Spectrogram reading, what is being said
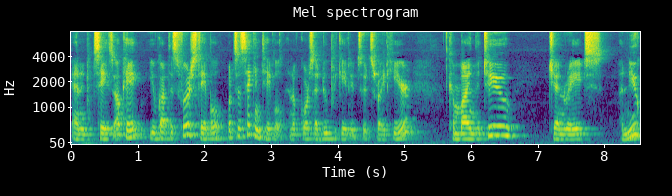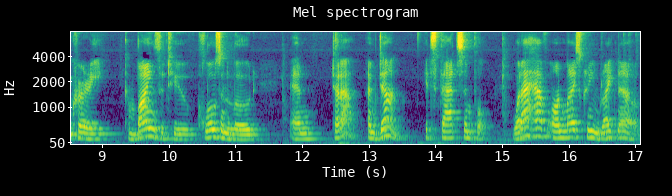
And it says, okay, you've got this first table. What's the second table? And of course, I duplicate it. So it's right here. Combine the two, generates a new query, combines the two, close and load, and ta-da, I'm done. It's that simple. What I have on my screen right now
